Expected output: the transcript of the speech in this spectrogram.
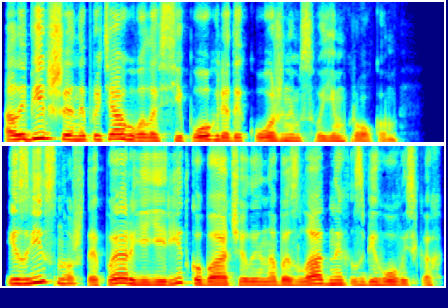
але більше не притягувала всі погляди кожним своїм кроком. І, звісно ж, тепер її рідко бачили на безладних збіговиськах,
